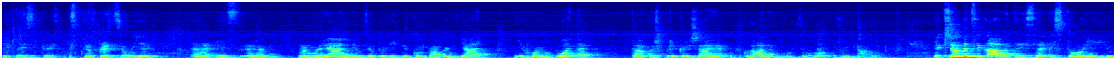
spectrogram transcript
який спів- співпрацює із меморіальним заповідником Бабин Яр. Його робота також прикрашає обкладинку цього журналу. Якщо ви цікавитеся історією,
